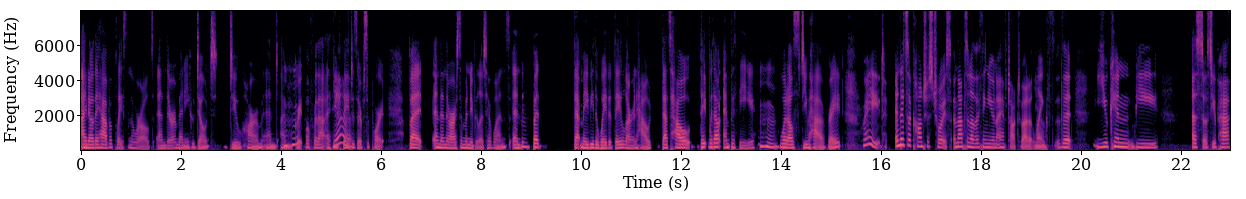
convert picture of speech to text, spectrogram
I know they have a place in the world, and there are many who don't do harm, and I'm Mhm. grateful for that. I think they deserve support. But and then there are some manipulative ones, and Mhm. but that may be the way that they learn how. That's how they without empathy. mm-hmm. What else do you have, right? Right. And it's a conscious choice. And that's another thing you and I have talked about at length that you can be a sociopath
